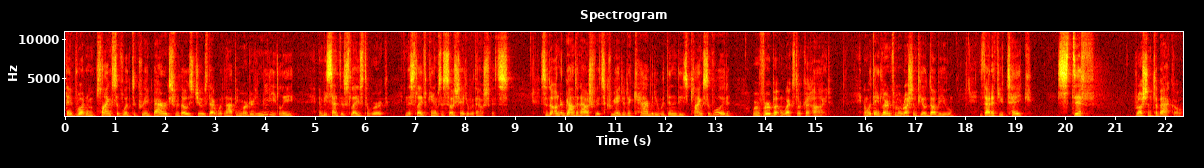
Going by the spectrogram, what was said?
they brought in planks of wood to create barracks for those Jews that would not be murdered immediately and be sent as slaves to work in the slave camps associated with Auschwitz. So the underground in Auschwitz created a cavity within these planks of wood where Vrba and Wetzler could hide. And what they learned from a Russian POW is that if you take stiff Russian tobacco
